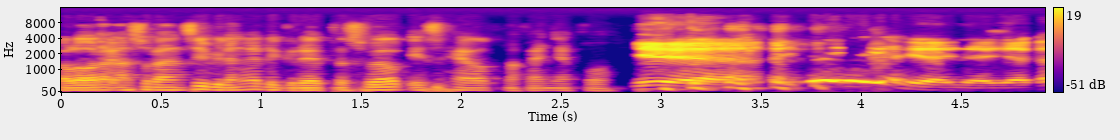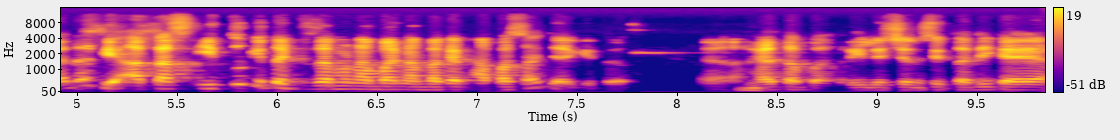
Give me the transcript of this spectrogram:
Kalau orang asuransi bilangnya the greatest wealth is health, makanya kok. Iya, iya, iya, iya, iya. Karena di atas itu kita bisa menambah-nambahkan apa saja gitu. Uh, health apa? Relationship tadi kayak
